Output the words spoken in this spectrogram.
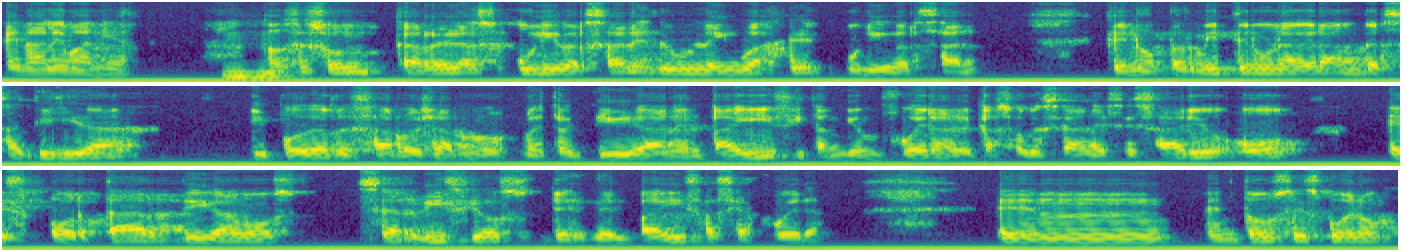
en Alemania. Entonces son carreras universales de un lenguaje universal que nos permiten una gran versatilidad y poder desarrollar nuestra actividad en el país y también fuera en el caso que sea necesario o exportar, digamos, servicios desde el país hacia afuera. entonces, bueno,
